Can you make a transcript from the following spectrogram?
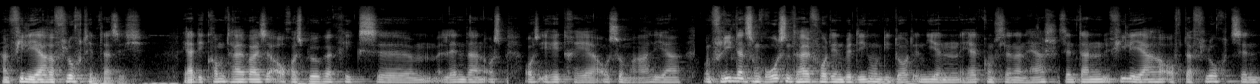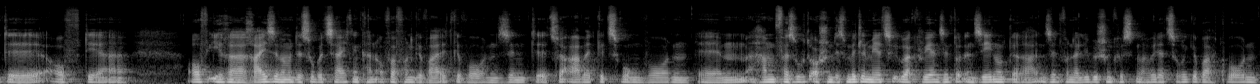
haben viele Jahre Flucht hinter sich. Ja, die kommen teilweise auch aus Bürgerkriegsländern, aus, aus Eritrea, aus Somalia und fliehen dann zum großen Teil vor den Bedingungen, die dort in ihren Herkunftsländern herrschen, sind dann viele Jahre auf der Flucht, sind äh, auf der auf ihrer Reise, wenn man das so bezeichnen kann, Opfer von Gewalt geworden, sind äh, zur Arbeit gezwungen worden, ähm, haben versucht auch schon das Mittelmeer zu überqueren, sind dort in Seenot geraten, sind von der libyschen Küste mal wieder zurückgebracht worden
